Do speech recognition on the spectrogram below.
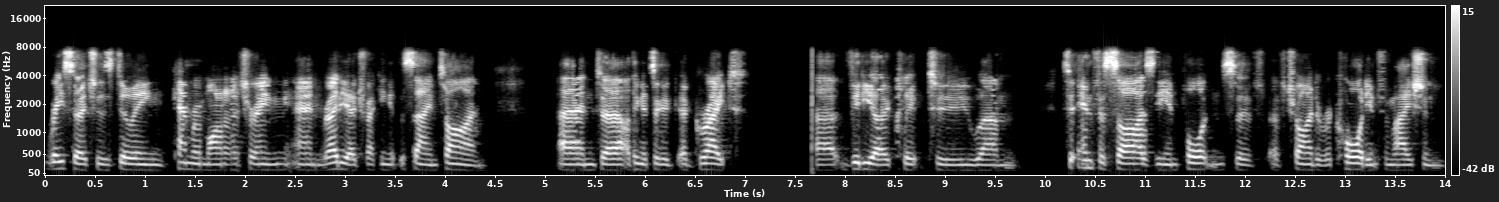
researchers doing camera monitoring and radio tracking at the same time. And uh, I think it's a, a great uh, video clip to um, to emphasise the importance of, of trying to record information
